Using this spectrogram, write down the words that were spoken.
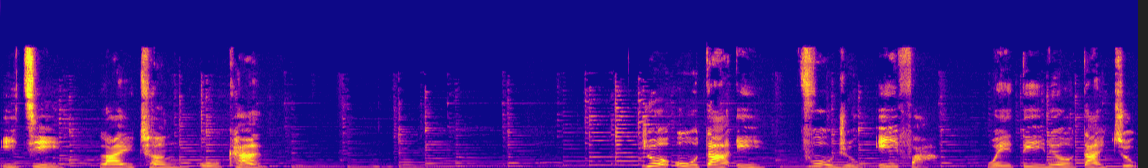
一计来成无看。若悟大义，复汝依法为第六代主。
